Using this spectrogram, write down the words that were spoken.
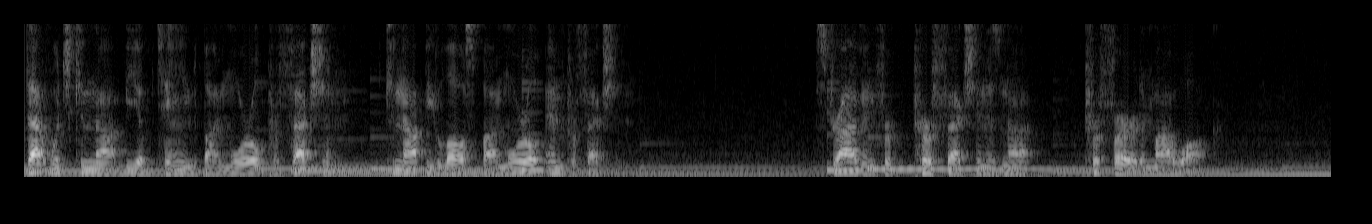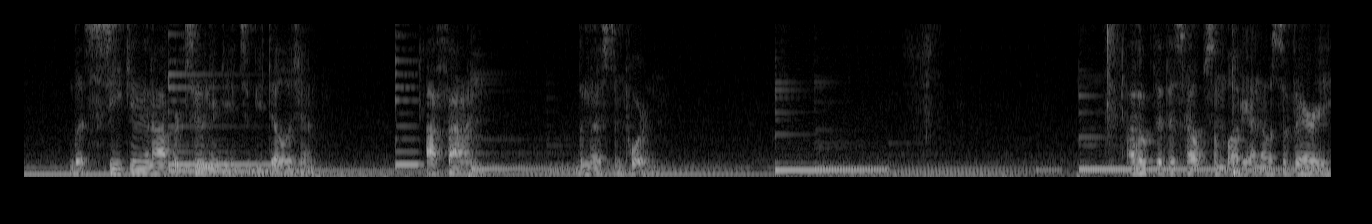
That which cannot be obtained by moral perfection cannot be lost by moral imperfection. Striving for perfection is not preferred in my walk, but seeking an opportunity to be diligent, I find the most important. I hope that this helps somebody. I know it's a very,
